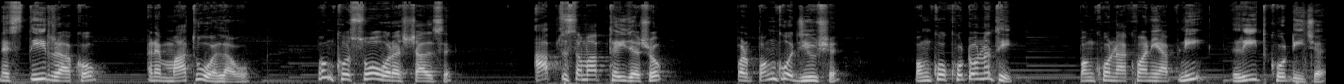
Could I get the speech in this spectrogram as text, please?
ને સ્થિર રાખો અને માથું હલાવો. પંખો સો વર્ષ ચાલશે. આપ સમાપ્ત થઈ જશો, પણ પંખો જીવશે. પંખો ખોટો નથી. પંખો નાખવાની આપની રીત ખોટી છે.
